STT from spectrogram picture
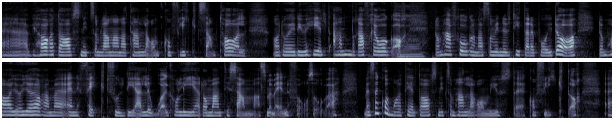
Eh, vi har ett avsnitt som bland annat handlar om konfliktsamtal och då är det ju helt andra frågor. Ja. De här frågorna som vi nu tittade på idag, de har ju att göra med en effektfull dialog. Hur leder man tillsammans med människor och så va. Men sen kommer ett helt avsnitt som handlar om just eh, konflikter. Eh,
